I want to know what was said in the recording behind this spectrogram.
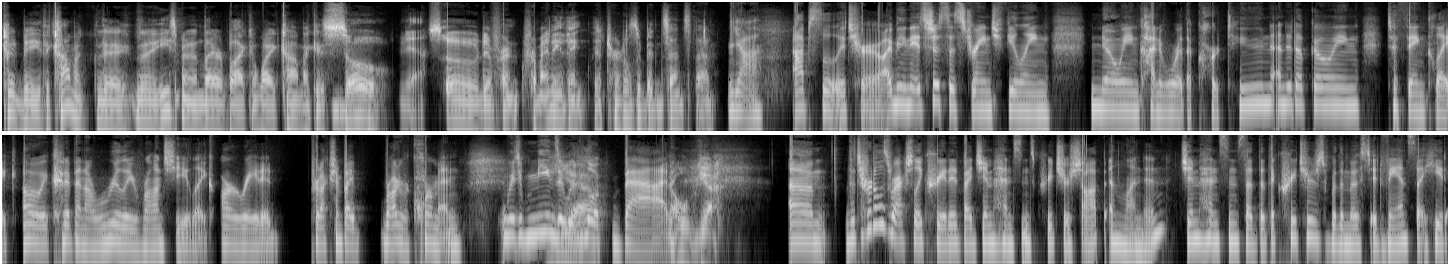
Could be the comic. The the Eastman and Laird black and white comic is so Yeah. so different from anything the Turtles have been since then. Yeah, absolutely true. I mean, it's just a strange feeling knowing kind of where the cartoon ended up going to think like, oh, it could have been a really raunchy, like R rated production by Roger Corman, which means it Yeah. would look bad. Oh yeah. Um, the turtles were actually created by Jim Henson's Creature Shop in London. Jim Henson said that the creatures were the most advanced that he had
